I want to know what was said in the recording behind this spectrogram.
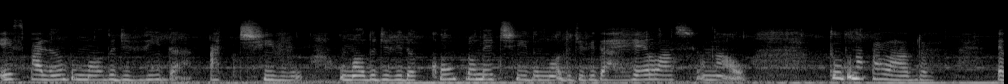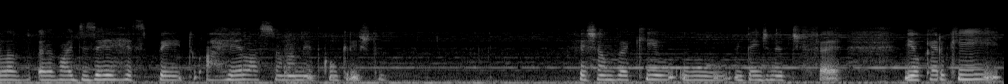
espalhando um modo de vida ativo, um modo de vida comprometido, um modo de vida relacional. Tudo na palavra, ela, ela vai dizer respeito a relacionamento com Cristo. Fechamos aqui o, o entendimento de fé e eu quero que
